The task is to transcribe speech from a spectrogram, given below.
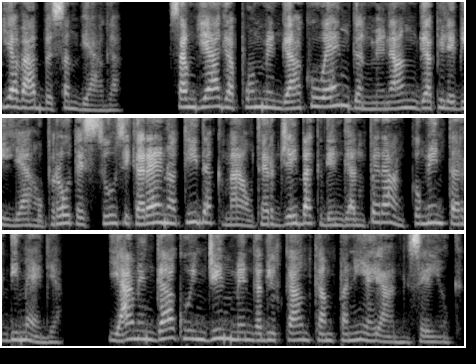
Yavab Sandiaga. Sandiaga pun mengaku engan menanggapi lebih protes susi karena tidak mau terjebak dengan perang komentar di media. Ya mengaku ingin menghadirkan kampanye yang seyuk.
